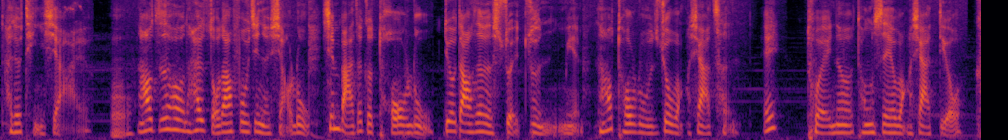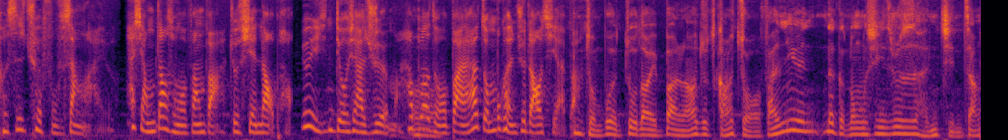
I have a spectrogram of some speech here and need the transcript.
他就停下来了。然后之后呢，他就走到附近的小路，先把这个头颅丢到这个水樽里面，然后头颅就往下沉，哎，腿呢，同时也往下丢，可是却浮上来了。他想不到什么方法，就先绕跑，因为已经丢下去了嘛，他不知道怎么办，他总不可能去捞起来吧？你总不能做到一半，然后就赶快走，反正因为那个东西就是很紧张，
